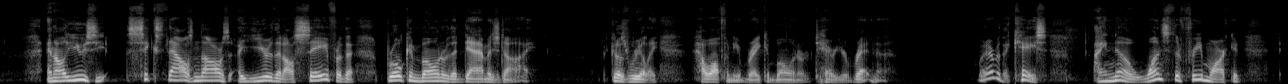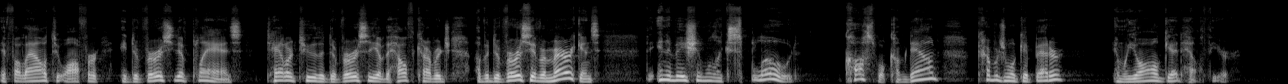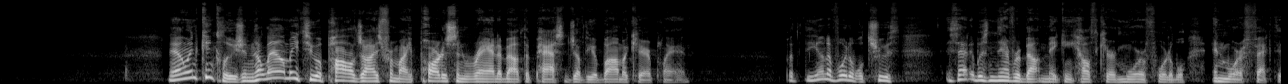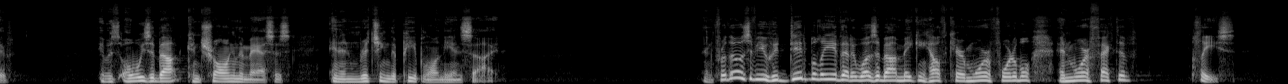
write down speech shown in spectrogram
And I'll use the $6,000 a year that I'll save for the broken bone or the damaged eye. Because really, how often do you break a bone or tear your retina? Whatever the case, I know once the free market, if allowed to offer a diversity of plans tailored to the diversity of the health coverage of a diversity of Americans, the innovation will explode. Costs will come down, coverage will get better, and we all get healthier. Now, in conclusion, allow me to apologize for my partisan rant about the passage of the Obamacare plan. But the unavoidable truth is that it was never about making healthcare more affordable and more effective. It was always about controlling the masses and enriching the people on the inside. And for those of you who did believe that it was about making healthcare more affordable and more effective, please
